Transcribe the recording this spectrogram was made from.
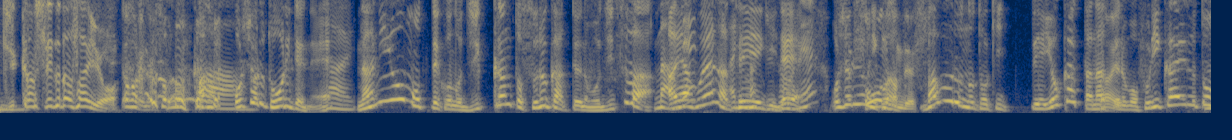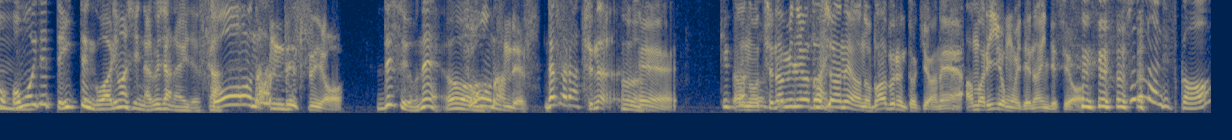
実感してくださいよ。だからそうか。おっしゃる通りでね、はい、何をもってこの実感とするかっていうのも実はあやふやな定義で、ね、おっしゃるようにバブルの時ってでよかったなっていうのも振り返ると思い出って1.5割増しになるじゃないですか。そうなんですよ。ですよね。うん、そうなんです。だからちな、うん、ええあのちなみに私はね、はい、あのバブルの時はねあんまりいい思い出ないんですよ。そうなんですか？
